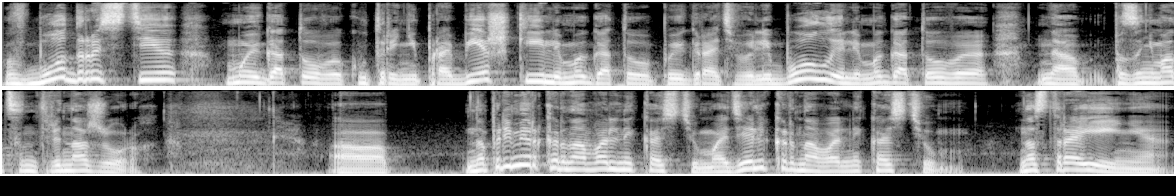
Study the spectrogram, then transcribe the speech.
в бодрости, мы готовы к утренней пробежке, или мы готовы поиграть в волейбол, или мы готовы а, позаниматься на тренажерах. Например, карнавальный костюм, модель карнавальный костюм. Настроение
